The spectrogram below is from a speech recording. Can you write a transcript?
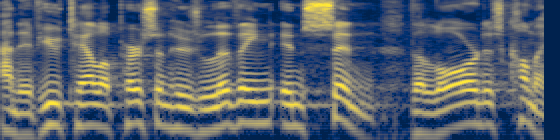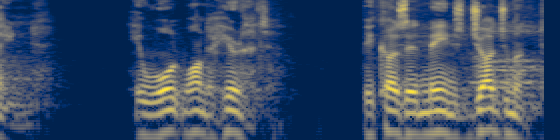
And if you tell a person who's living in sin, the Lord is coming, he won't want to hear it because it means judgment.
